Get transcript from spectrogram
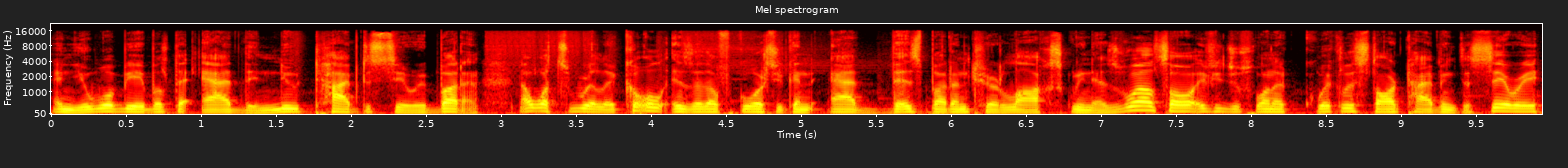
and you will be able to add the new type to Siri button. Now what's really cool is that of course you can add this button to your lock screen as well. So if you just want to quickly start typing to Siri,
